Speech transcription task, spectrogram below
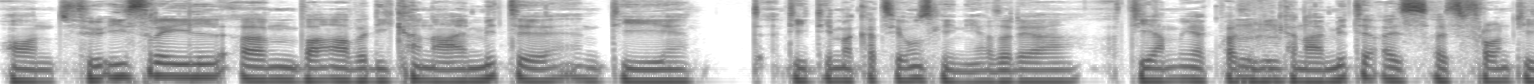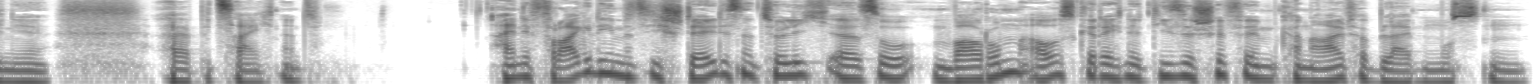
Und für Israel ähm, war aber die Kanalmitte die, die Demarkationslinie. Also der, die haben ja quasi mhm. die Kanalmitte als, als Frontlinie äh, bezeichnet. Eine Frage, die man sich stellt, ist natürlich äh, so, warum ausgerechnet diese Schiffe im Kanal verbleiben mussten.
